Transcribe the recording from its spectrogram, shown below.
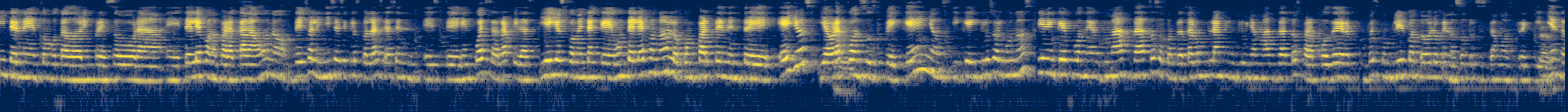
internet, computadora, impresora, eh, teléfono para cada uno. De hecho, al inicio del ciclo escolar se hacen este, encuestas rápidas y ellos comentan que un teléfono lo comparten entre ellos y ahora con sus pequeños y que incluso algunos tienen que poner más datos o contratar un plan que incluya más datos para poder pues cumplir con todo lo que nosotros estamos requiriendo.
